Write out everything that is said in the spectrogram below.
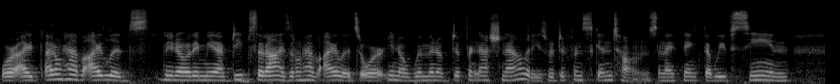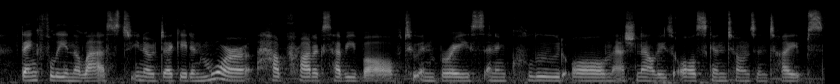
or I, I don't have eyelids, you know what I mean? I have deep set eyes, I don't have eyelids, or, you know, women of different nationalities or different skin tones. And I think that we've seen, thankfully, in the last, you know, decade and more, how products have evolved to embrace and include all nationalities, all skin tones and types,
